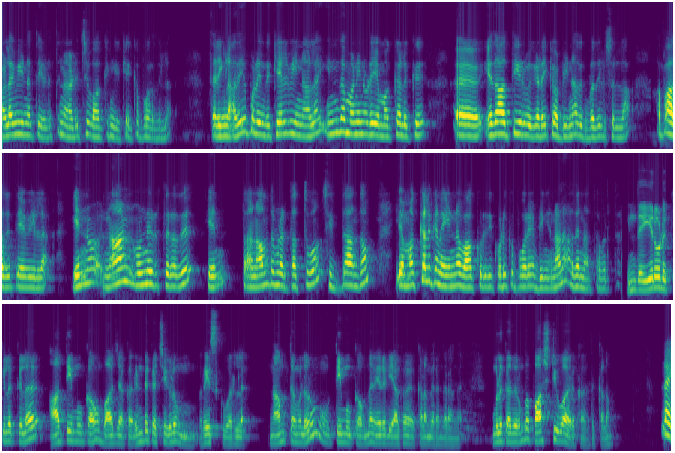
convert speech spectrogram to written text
பலவீனத்தை எடுத்து நான் அடிச்சு வாக்கு இங்க கேட்க போறதில்ல. சரிங்களா? அதே போல இந்த கேள்வியினால இந்த மண்ணினுடைய மக்களுக்கு ஏதாவது தீர்வு கிடைக்கும் அப்படின்னா அதுக்கு பதில் சொல்லலாம். அப்ப அது தேவையில்லை. என்னோ நான் முன்னிறுத்துறது என் நாம் தமிழர் தத்துவம் சித்தாந்தம் என் மக்களுக்கு நான் என்ன வாக்குறுதி கொடுக்க போறேன் அப்படிங்கறனால அதை நான் தவிர்த்தேன். இந்த ஈரோடு கிழக்குல அதிமுகவும் பாஜக ரெண்டு கட்சிகளும் ரேஸ்க்கு வரல. நாம் தமிழரும் திமுகவும் தான் நேரடியாக களமிறங்குறாங்க. உங்களுக்கு அது ரொம்ப பாசிட்டிவா இருக்கா அது களம்? இல்லை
